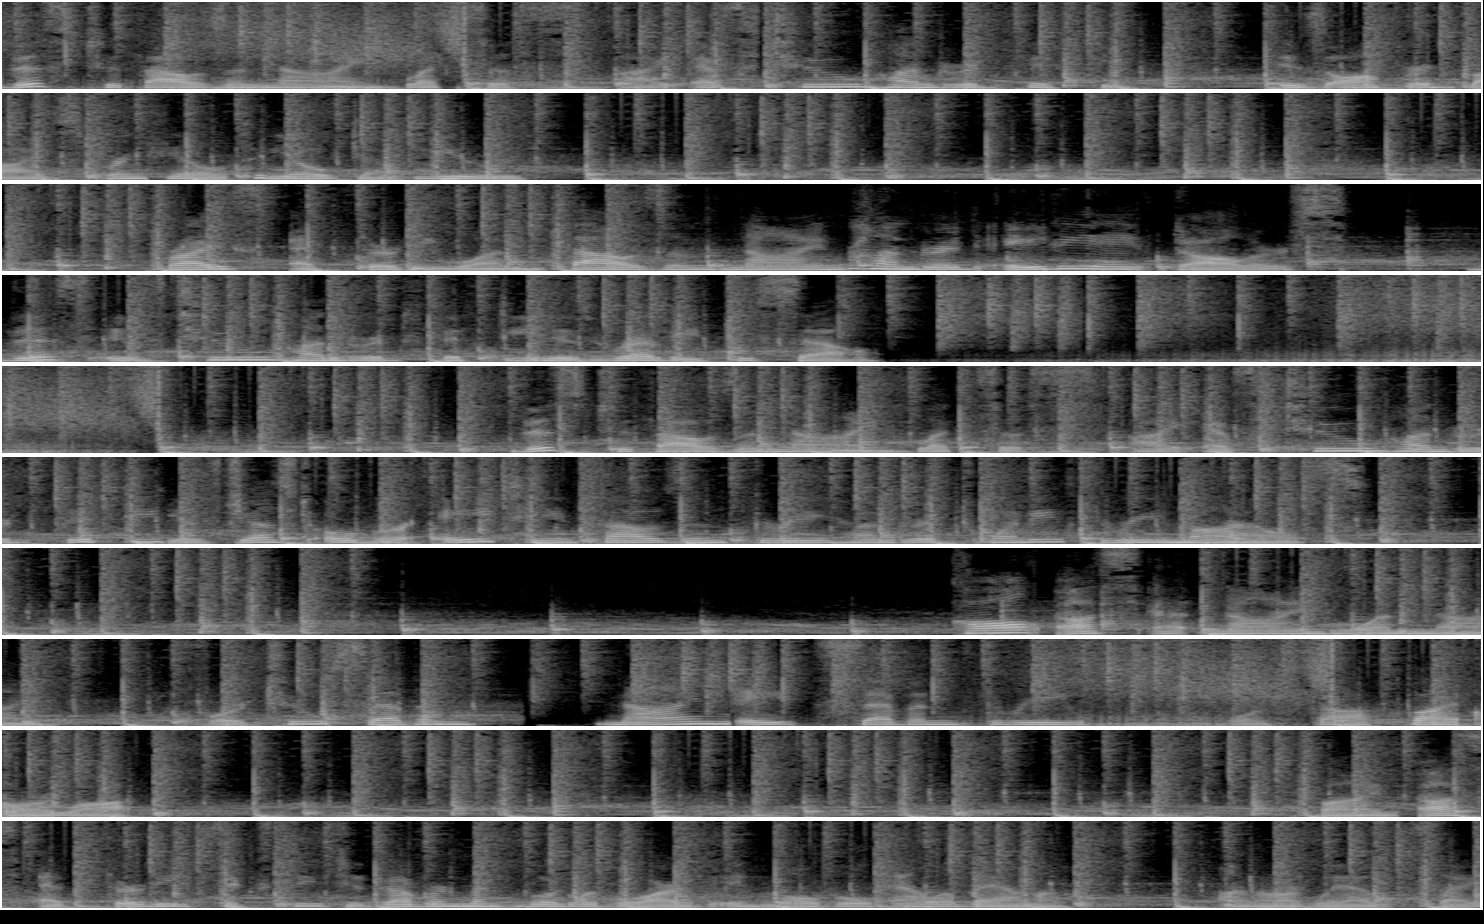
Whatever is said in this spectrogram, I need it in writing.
This 2009 Lexus IS 250 is offered by Spring Hill Toyota Used. Price at $31,988. This IS 250 is ready to sell. This 2009 Lexus IS 250 is just over 18,323 miles. Call us at 919-427-9873 or stop by our lot. Find us at 3062 Government Boulevard in Mobile, Alabama on our website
